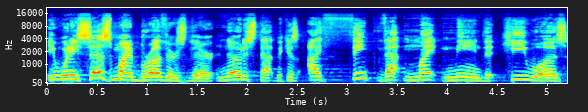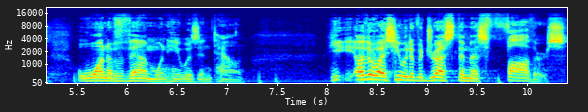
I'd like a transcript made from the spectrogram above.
When he says my brothers there, notice that because I think that might mean that he was one of them when he was in town. He, otherwise, he would have addressed them as fathers.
